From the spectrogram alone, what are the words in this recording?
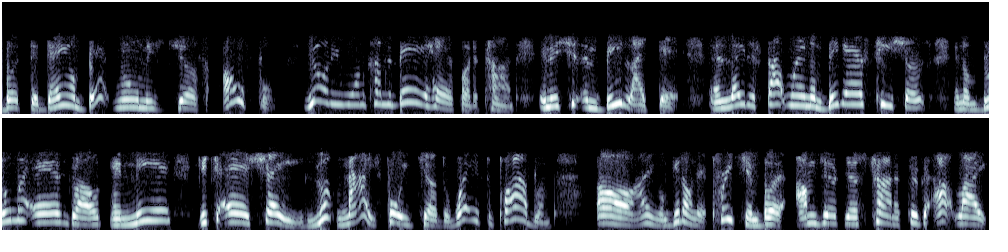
but the damn bedroom is just awful. You don't even want to come to bed half of the time. And it shouldn't be like that. And ladies, stop wearing them big ass t shirts and them bloomer ass gloves. And men, get your ass shaved. Look nice for each other. What is the problem? Uh, I ain't gonna get on that preaching, but I'm just just trying to figure out like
